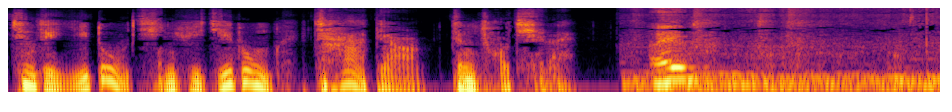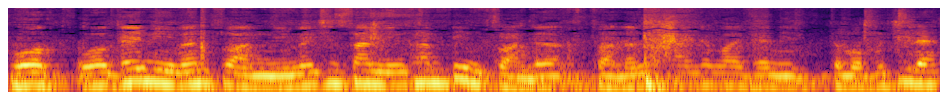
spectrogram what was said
甚至一度情绪激动，差点争吵起来。哎，我我给你们转，你们去三明看病转的转的那三千块钱，你怎么不记得？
